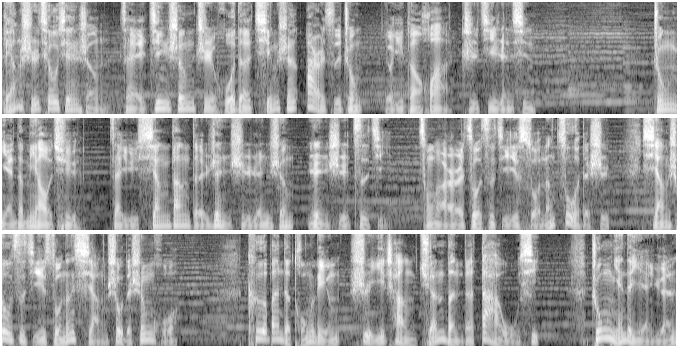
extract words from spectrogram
梁实秋先生在《今生只活的情深二字》中有一段话直击人心。中年的妙趣，在于相当的认识人生、认识自己，从而做自己所能做的事，享受自己所能享受的生活。科班的童龄是一场全本的大武戏，中年的演员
